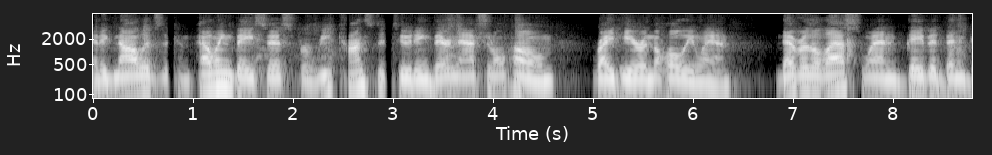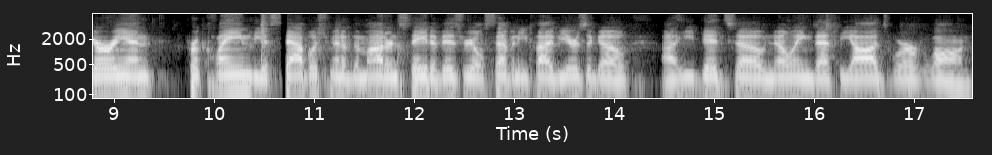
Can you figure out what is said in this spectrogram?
and acknowledged the compelling basis for reconstituting their national home right here in the Holy Land. Nevertheless, when David Ben Gurion proclaimed the establishment of the modern state of Israel 75 years ago, uh, he did so knowing that the odds were long.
